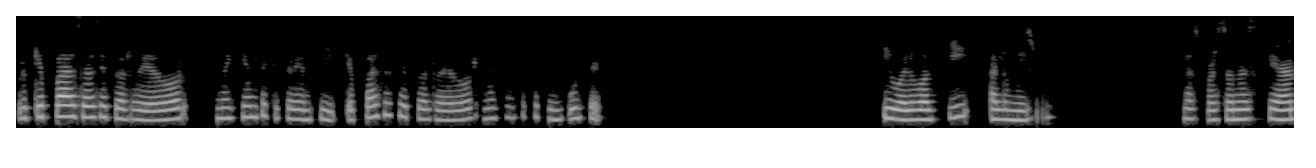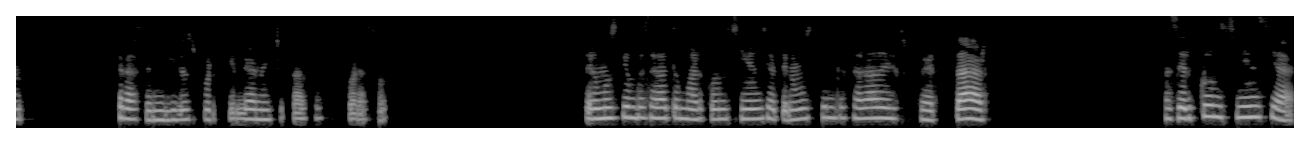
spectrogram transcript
¿Pero qué pasa hacia tu alrededor no hay gente que cree en ti. ¿Qué pasa hacia tu alrededor? No hay gente que te impulse. Y vuelvo aquí a lo mismo. Las personas que han trascendido porque le han hecho caso a su corazón. Tenemos que empezar a tomar conciencia, tenemos que empezar a despertar, hacer conciencia.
